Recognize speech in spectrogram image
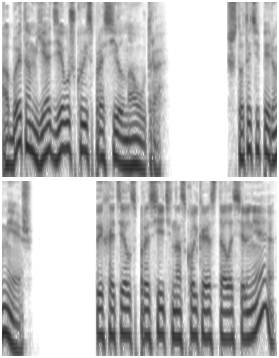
Об этом я девушку и спросил на утро. «Что ты теперь умеешь?» «Ты хотел спросить, насколько я стала сильнее?»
